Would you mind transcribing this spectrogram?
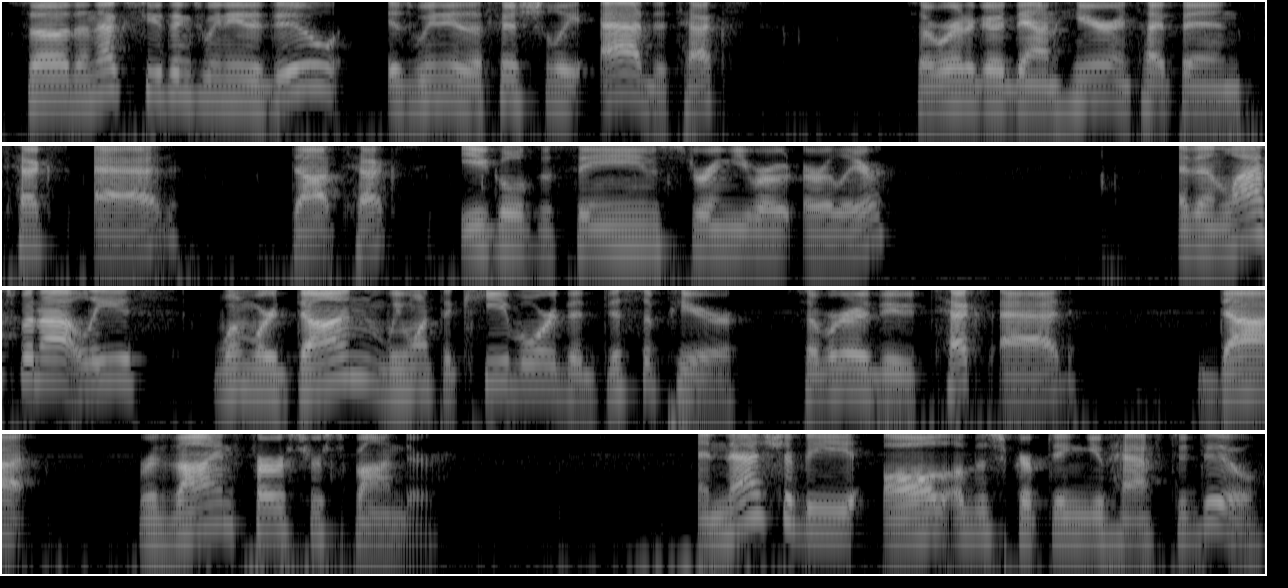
So the next few things we need to do is we need to officially add the text. So we're going to go down here and type in text add dot text equals the same string you wrote earlier. And then last but not least, when we're done, we want the keyboard to disappear. So we're going to do text add dot resign first responder. And that should be all of the scripting you have to do.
